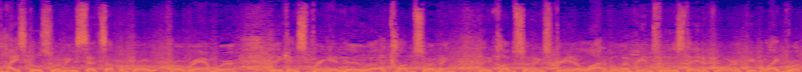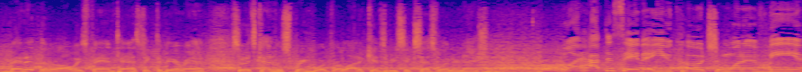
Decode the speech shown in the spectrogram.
High school swimming sets up a pro- program where they can spring into uh, club swimming, and club swimming's created a lot of Olympians from the state of Florida. People like Brooke Bennett that are always fantastic to be around. So it's kind of a springboard for a lot of kids to be successful internationally. Well, I have to say that you coach one of the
